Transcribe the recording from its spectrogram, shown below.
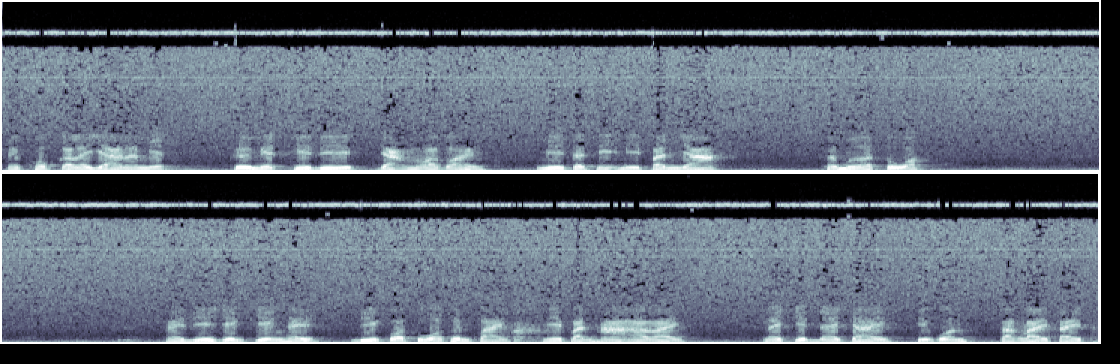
ไม่ครบกัลยาณมิตร คือมิตรที่ดีอย่างน้อยก็ให้มีสติมีปัญญาเสมอตัว ให้ดีจริง ๆ ให้ ดีกว่าตัวขึ้นไป มีปัญหาอะไร ในจิตในใจที่คนสักไล่ไต่ถ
